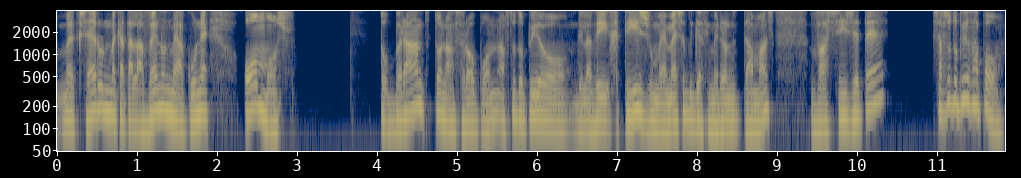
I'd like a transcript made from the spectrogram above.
με ξέρουν, με καταλαβαίνουν, με ακούνε. Όμως το brand των ανθρώπων, αυτό το οποίο δηλαδή χτίζουμε μέσα από την καθημερινότητά μας, βασίζεται σε αυτό το οποίο θα πω.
